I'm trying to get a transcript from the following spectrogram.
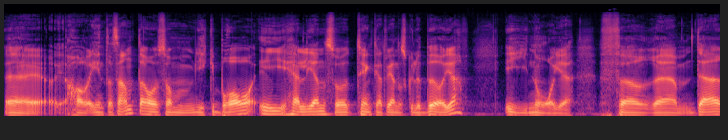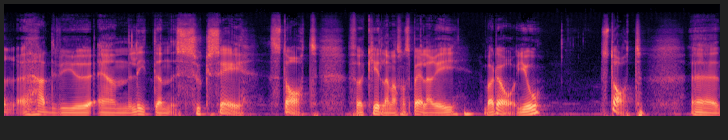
eh, har intressanta och som gick bra i helgen så tänkte jag att vi ändå skulle börja i Norge. För eh, där hade vi ju en liten succé start för killarna som spelar i, vadå? Jo, start. Eh,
